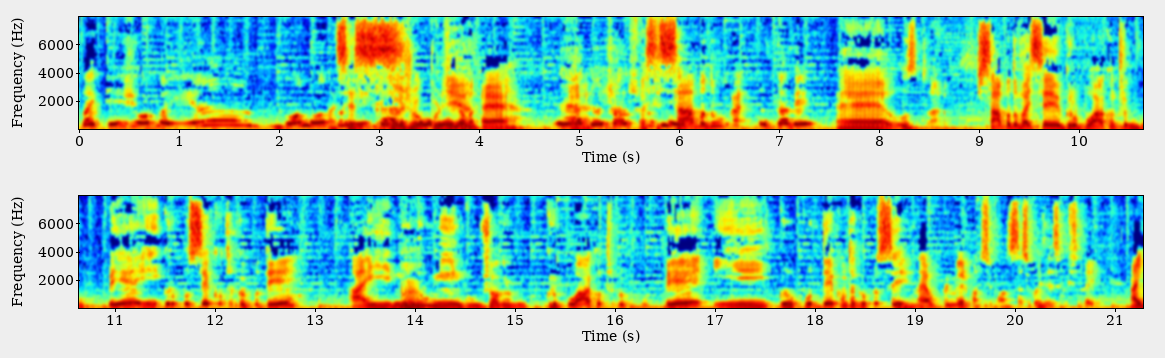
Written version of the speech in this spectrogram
Vai ter jogo aí ah, igual louco Vai ser aí, cara. dois jogos por dia? É, É, É. dois jogos vai por ser dia. sábado. Eu também. É, os, sábado vai ser grupo A contra o grupo B e grupo C contra o grupo D. Aí no Hum. domingo joga o grupo A contra o grupo B e grupo D contra o grupo C, né? O primeiro contra o segundo, essas coisas, essas coisas aí. Aí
